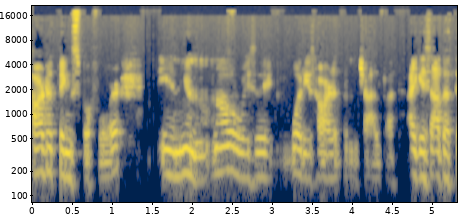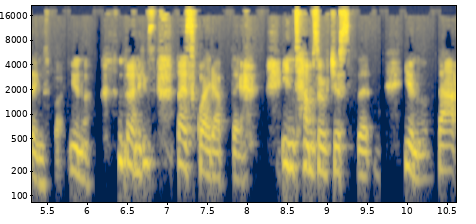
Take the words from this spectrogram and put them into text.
harder things before, and you know, and I always say, what is harder than childbirth? I guess other things, but you know, that is that's quite up there in terms of just the, you know, that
